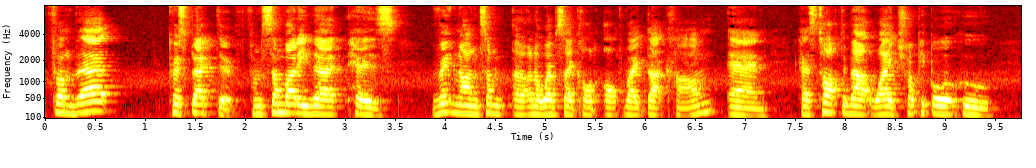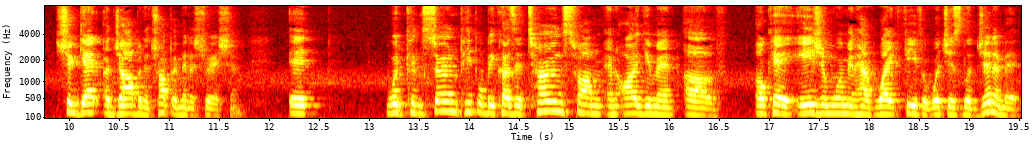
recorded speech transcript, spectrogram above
From that perspective, from somebody that has written on some uh, on a website called altright.com and has talked about why Trump people who should get a job in the Trump administration, it would concern people because it turns from an argument of okay, Asian women have white fever, which is legitimate,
